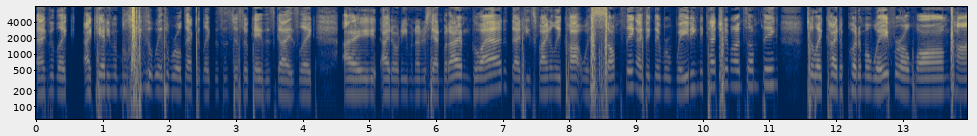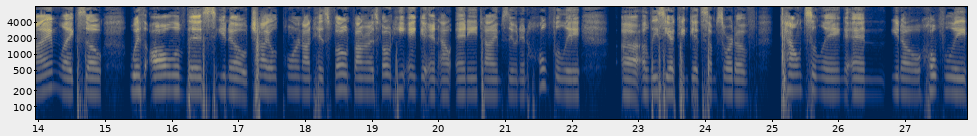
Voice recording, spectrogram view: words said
acted like I can't even believe the way the world acted like this is just okay. This guy's like I I don't even understand. But I'm glad that he's finally caught with something. I think they were waiting to catch him on something to like kind of put him away for a long time. Like so with all of this, you know, child porn on his phone, found on his phone, he ain't getting out anytime soon and hopefully uh, Alicia can get some sort of counseling and you know hopefully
